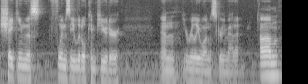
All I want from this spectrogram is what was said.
shaking this flimsy little computer, and you really want to scream at it. Um,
